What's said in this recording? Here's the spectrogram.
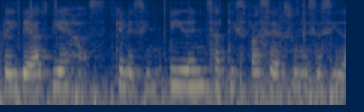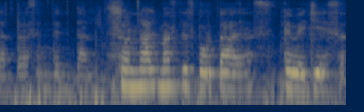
de ideas viejas que les impiden satisfacer su necesidad trascendental. Son almas desbordadas de belleza,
